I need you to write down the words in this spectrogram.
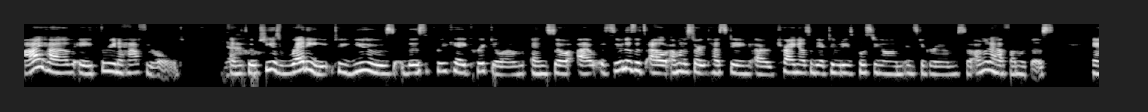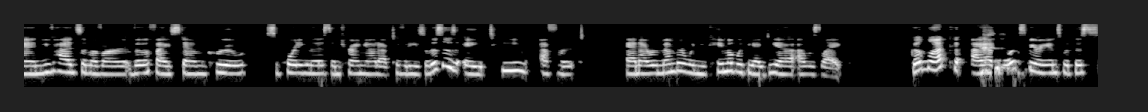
I have a three and a half year old. Yeah. And so she is ready to use this pre-K curriculum. And so I, as soon as it's out, I'm going to start testing or trying out some of the activities, posting on Instagram. So I'm going to have fun with this. And you've had some of our Vivify STEM crew supporting this and trying out activities. So this is a team effort. And I remember when you came up with the idea, I was like, good luck. I have no experience with this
